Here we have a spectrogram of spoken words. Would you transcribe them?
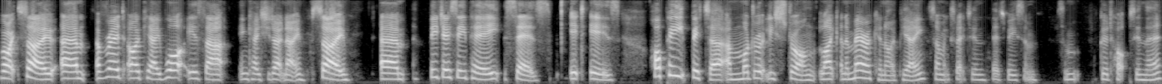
Right, so um, red IPA. What is that? In case you don't know, so um, BJCP says it is hoppy, bitter, and moderately strong, like an American IPA. So I'm expecting there to be some some good hops in there,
